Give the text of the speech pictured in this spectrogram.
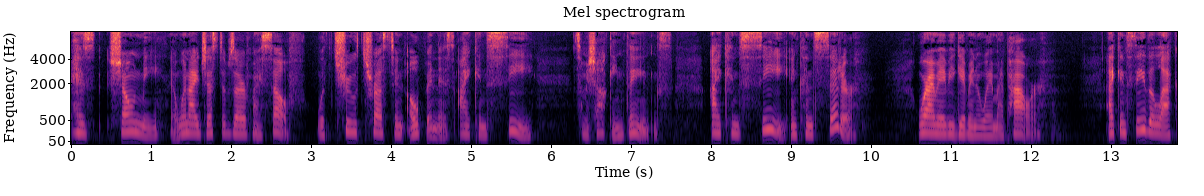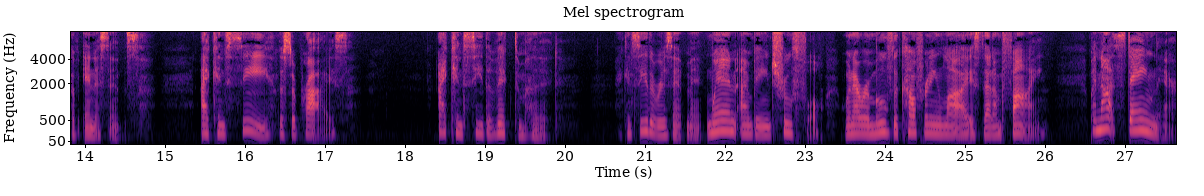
has shown me that when I just observe myself with truth, trust, and openness, I can see some shocking things. I can see and consider where I may be giving away my power. I can see the lack of innocence. I can see the surprise. I can see the victimhood. I can see the resentment when I'm being truthful, when I remove the comforting lies that I'm fine, but not staying there.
